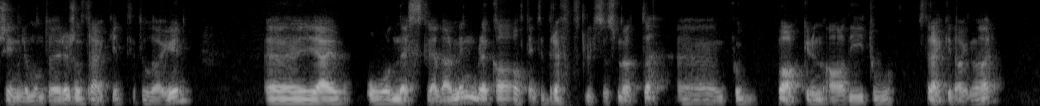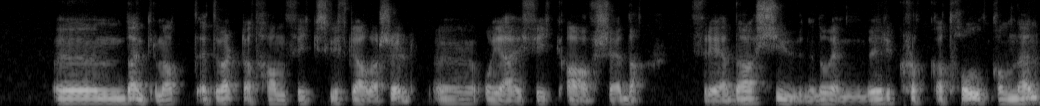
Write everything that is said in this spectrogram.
Schindler-montører som streiket i to dager. Jeg og nestlederen min ble kalt inn til drøftelsesmøte på bakgrunn av de to streikedagene der. Da endte det med at etter hvert at han fikk skriftlig advarsel, og jeg fikk avskjed da. Fredag 20.11. klokka tolv kom den.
